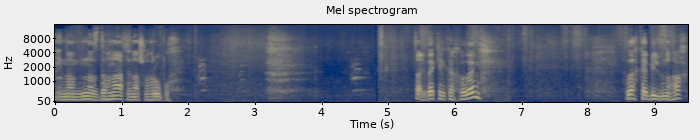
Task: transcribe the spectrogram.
і наздогнати нашу групу. Так, декілька хвилин. Легка біль в ногах.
